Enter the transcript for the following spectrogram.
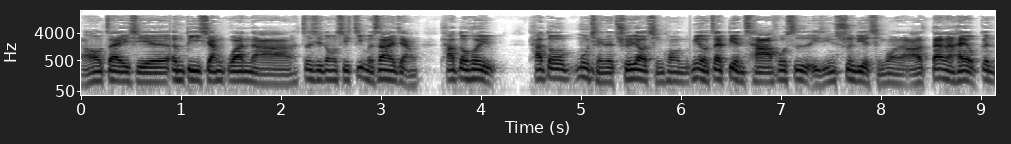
然后在一些 NB 相关啊这些东西，基本上来讲，它都会它都目前的缺料情况没有在变差，或是已经顺利的情况下啊。当然还有更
